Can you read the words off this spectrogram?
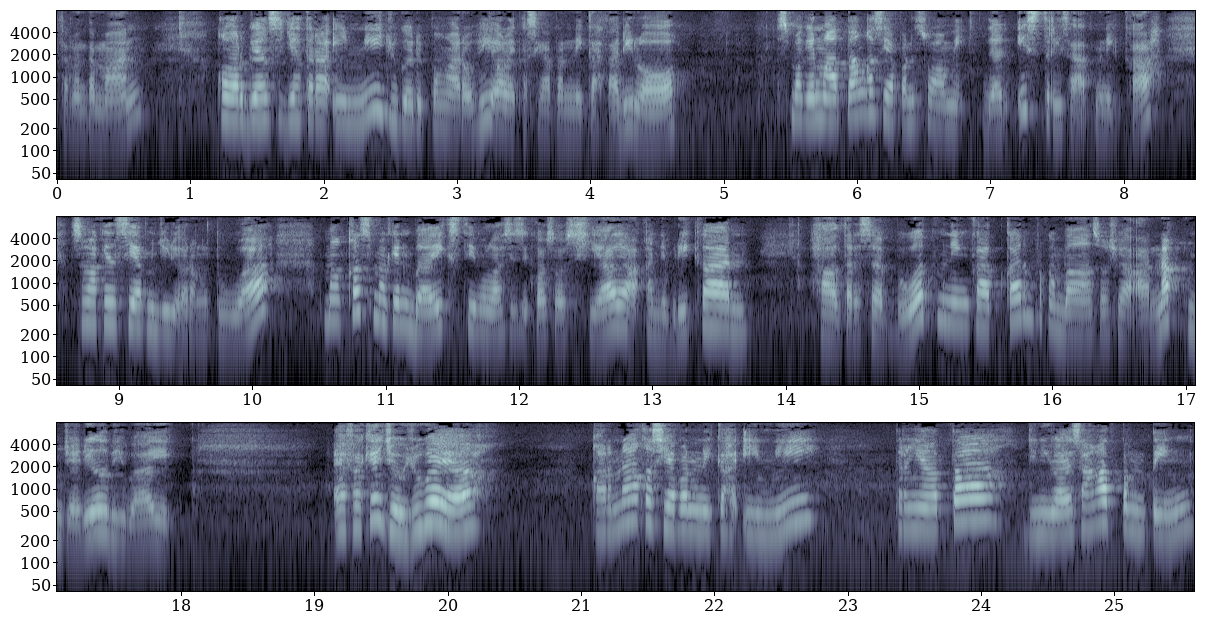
teman-teman, keluarga yang sejahtera ini juga dipengaruhi oleh kesiapan nikah tadi loh. Semakin matang kesiapan suami dan istri saat menikah, semakin siap menjadi orang tua, maka semakin baik stimulasi psikososial yang akan diberikan. Hal tersebut meningkatkan perkembangan sosial anak menjadi lebih baik. Efeknya jauh juga ya, karena kesiapan menikah ini ternyata dinilai sangat penting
